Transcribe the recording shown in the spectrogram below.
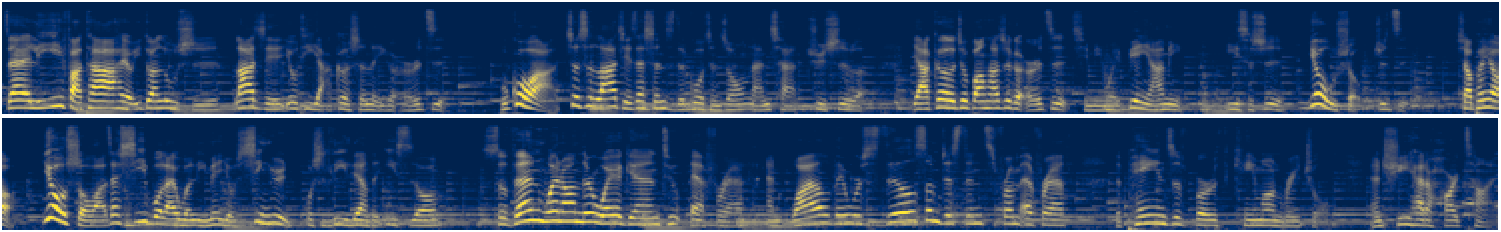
在离伊法他还有一段路时，拉杰又替雅各生了一个儿子。不过啊，这次拉杰在生子的过程中难产去世了。雅各就帮他这个儿子起名为卞雅敏，意思是右手之子。小朋友，右手啊，在希伯来文里面有幸运或是力量的意思哦。So then went on their way again to Ephrath, and while they were still some distance from Ephrath, the pains of birth came on Rachel, and she had a hard time.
